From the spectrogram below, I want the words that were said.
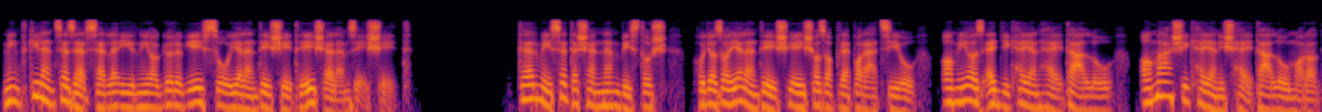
mint 9000-szer leírni a görög és szó jelentését és elemzését. Természetesen nem biztos, hogy az a jelentés és az a preparáció, ami az egyik helyen helytálló, a másik helyen is helytálló marad.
